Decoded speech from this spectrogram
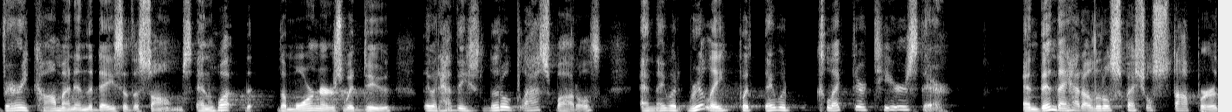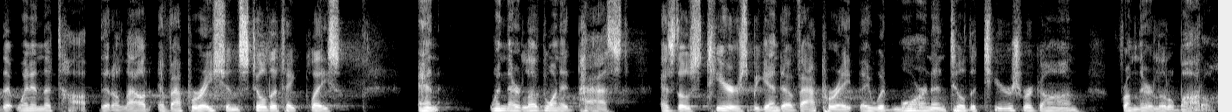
very common in the days of the Psalms. And what the, the mourners would do, they would have these little glass bottles and they would really put, they would collect their tears there. And then they had a little special stopper that went in the top that allowed evaporation still to take place. And when their loved one had passed, as those tears began to evaporate, they would mourn until the tears were gone from their little bottle.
